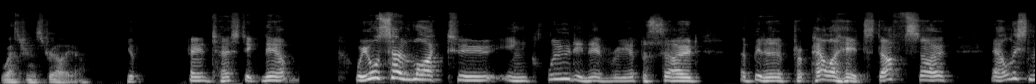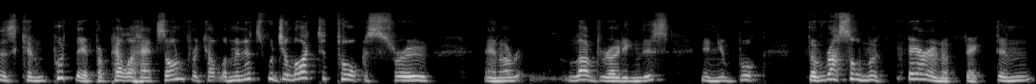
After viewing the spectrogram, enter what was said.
Western Australia. Yep. Fantastic. Now, we also like to include in every episode a bit of propeller head stuff. So our listeners can put their propeller hats on for a couple of minutes. Would you like to talk us through? And I loved reading this in your book, the Russell McPherron effect, and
